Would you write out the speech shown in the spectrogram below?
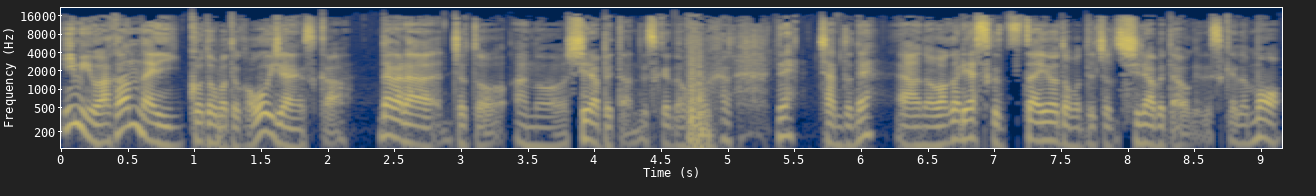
意味わかんない言葉とか多いじゃないですか。だから、ちょっと、あの、調べたんですけど、ね、ちゃんとね、あの、わかりやすく伝えようと思ってちょっと調べたわけですけども、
